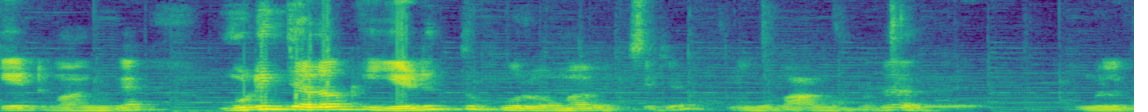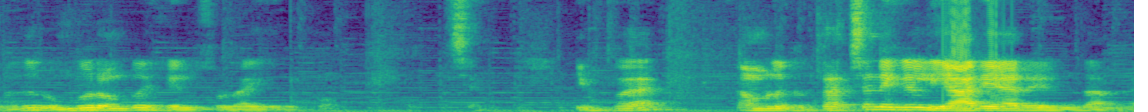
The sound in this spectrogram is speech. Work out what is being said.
கேட்டு வாங்குங்க. முடிஞ்ச அளவுக்கு எழுத்துப்பூர்வமா வச்சுட்டு நீங்கள் வாங்கும்போது அது உங்களுக்கு வந்து ரொம்ப ரொம்ப ஹெல்ப்ஃபுல்லாக இருக்கும். சரி. இப்போ நம்மளுக்கு பிரச்சனைகள் யார் யார் இருந்தாங்க?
